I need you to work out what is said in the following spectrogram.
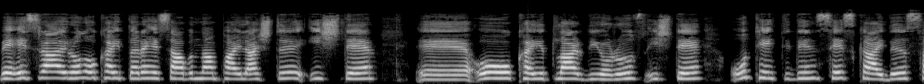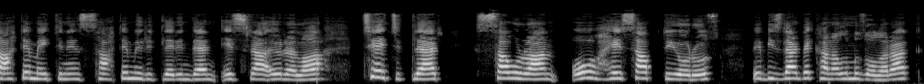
Ve Esra Erol o kayıtları hesabından paylaştı. İşte e, o kayıtlar diyoruz. İşte o tehdidin ses kaydı sahte metinin sahte müritlerinden Esra Erol'a tehditler savuran o hesap diyoruz. Ve bizler de kanalımız olarak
